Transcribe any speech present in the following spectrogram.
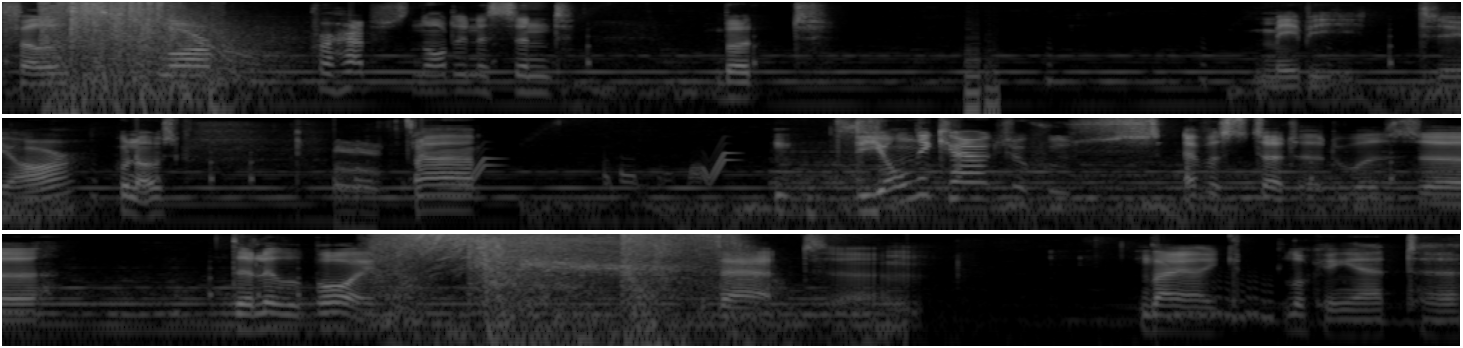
fellas who are perhaps not innocent, but maybe they are. Who knows? Uh, the only character who's ever stuttered was uh, the little boy that um, liked looking at, uh,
